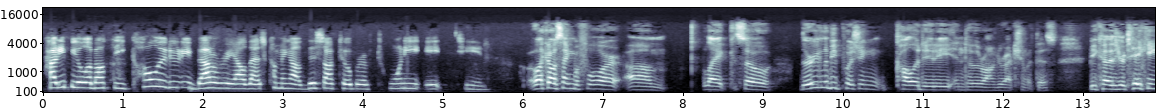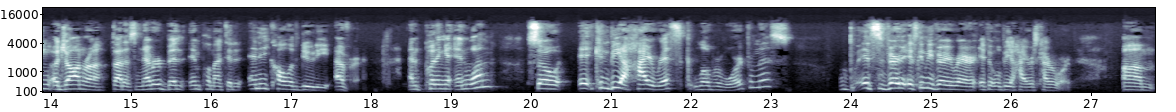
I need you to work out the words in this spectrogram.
how do you feel about the Call of Duty Battle Royale that is coming out this October of 2018? like I was saying before, um, like so they're going to be pushing Call of Duty into the wrong direction with this because you're taking a genre that has never been implemented in any Call of Duty ever and putting it in one. So it can be a high risk, low reward from this. It's very, it's going to be very rare if it will be a high risk, high reward. Um,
